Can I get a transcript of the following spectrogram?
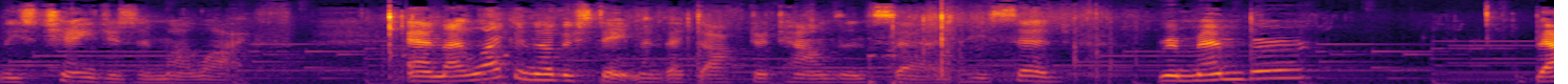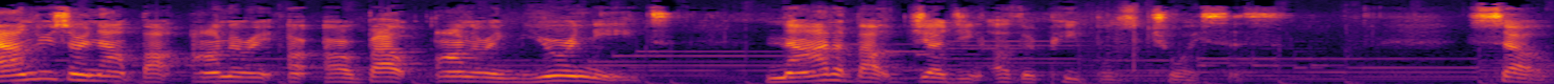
these changes in my life. And I like another statement that Dr. Townsend said. He said, "Remember, boundaries are not about honoring are about honoring your needs, not about judging other people's choices. So,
